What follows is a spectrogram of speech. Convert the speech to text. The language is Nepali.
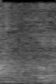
¿Ah?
